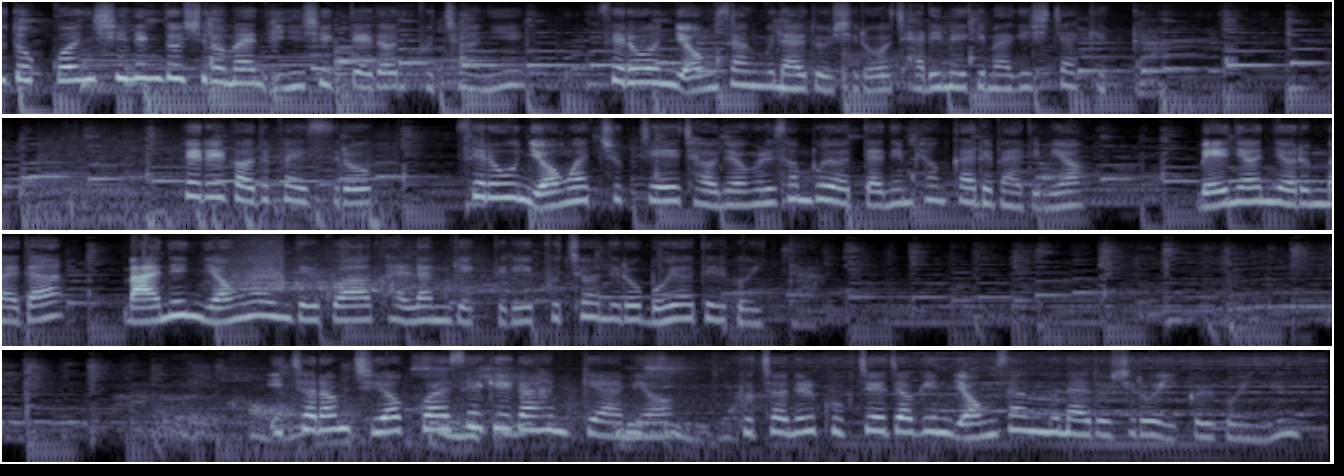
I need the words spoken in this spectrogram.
수도권 신흥도시로만 인식되던 부천이 새로운 영상문화 도시로 자리매김하기 시작했다. 회를 거듭할수록 새로운 영화축제의 전형을 선보였다는 평가를 받으며 매년 여름마다 많은 영화인들과 관람객들이 부천으로 모여들고 있다. 이처럼 지역과 세계가 함께하며 부천을 국제적인 영상문화 도시로 이끌고 있는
